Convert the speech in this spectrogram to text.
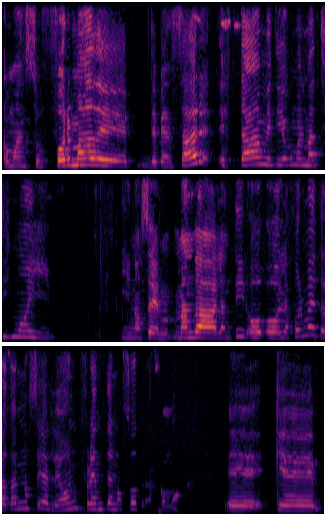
como en su forma de, de pensar está metido como el machismo y y no sé, manda al antil, o, la forma de tratar, no sé, al león frente a nosotras, como eh, que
